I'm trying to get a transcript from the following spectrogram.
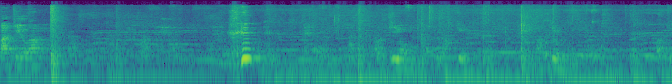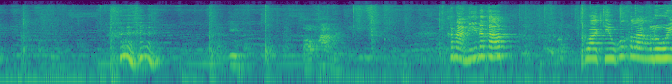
ปลากิวครับปลากิวปลากิวปลากิวปลากิวปลากิวปลากิวซอผ้าเลยขณะนี้นะครับ วากิวก็กำลังลุย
